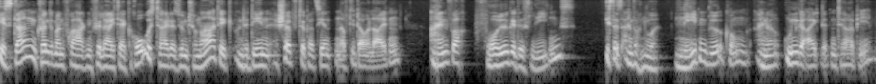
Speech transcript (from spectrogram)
Ist dann, könnte man fragen, vielleicht der Großteil der Symptomatik, unter denen erschöpfte Patienten auf die Dauer leiden, einfach Folge des Liegens? Ist das einfach nur Nebenwirkung einer ungeeigneten Therapie?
